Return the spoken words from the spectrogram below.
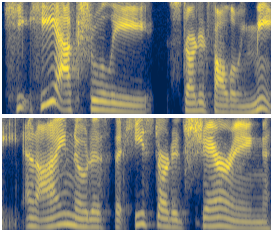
he he actually started following me and i noticed that he started sharing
